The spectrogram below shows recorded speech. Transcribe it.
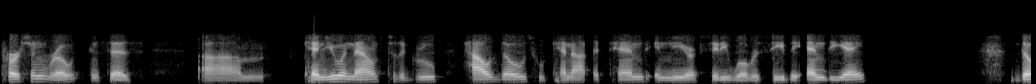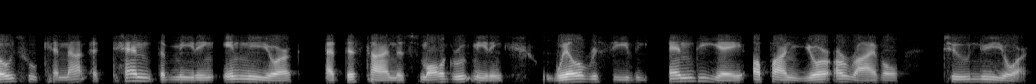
person wrote and says, um, Can you announce to the group how those who cannot attend in New York City will receive the NDA? Those who cannot attend the meeting in New York at this time, this small group meeting, will receive the NDA upon your arrival to New York.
